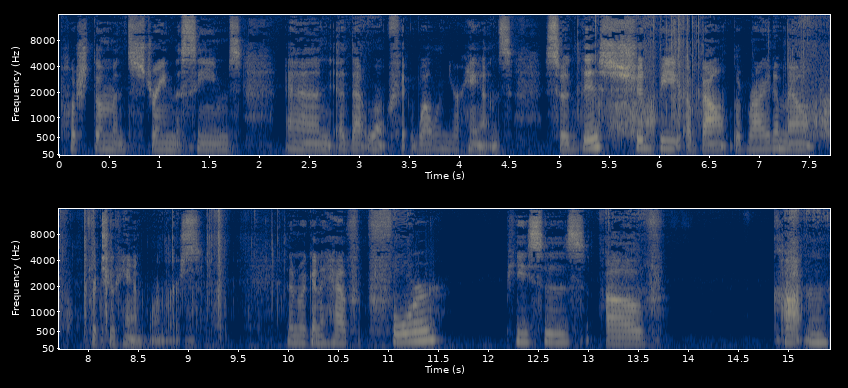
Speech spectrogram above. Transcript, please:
push them and strain the seams and that won't fit well in your hands. So this should be about the right amount for two hand warmers. Then we're going to have four pieces of cotton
